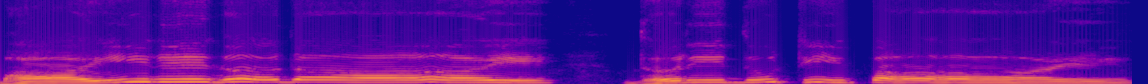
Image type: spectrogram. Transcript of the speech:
ভাইরে গদাই ধরি দুটি পায়।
